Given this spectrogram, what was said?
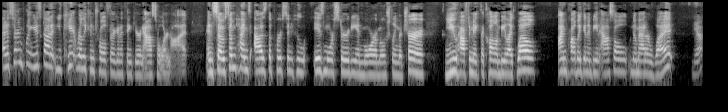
at a certain point, you just got to, you can't really control if they're going to think you're an asshole or not. And so sometimes, as the person who is more sturdy and more emotionally mature, you have to make the call and be like, well, I'm probably going to be an asshole no matter what. Yep.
